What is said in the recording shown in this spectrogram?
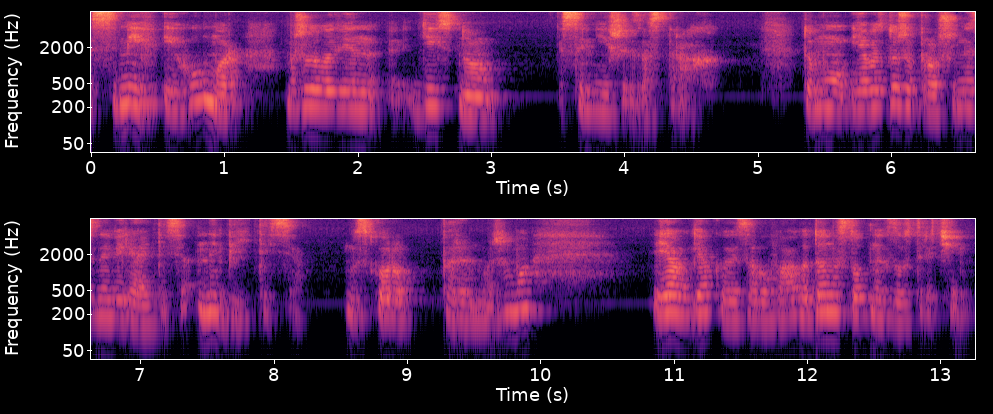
сміх і гумор, можливо, він дійсно сильніший за страх. Тому я вас дуже прошу, не зневіряйтеся, не бійтеся. Ми скоро переможемо. Я вам дякую за увагу. До наступних зустрічей.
